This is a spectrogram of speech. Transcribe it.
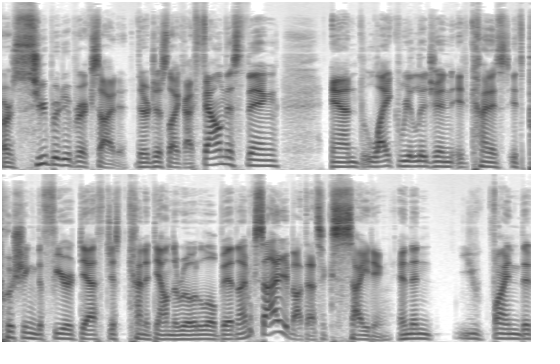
are super duper excited. They're just like, I found this thing and like religion it kind of it's pushing the fear of death just kind of down the road a little bit and i'm excited about that. It's exciting. And then you find the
